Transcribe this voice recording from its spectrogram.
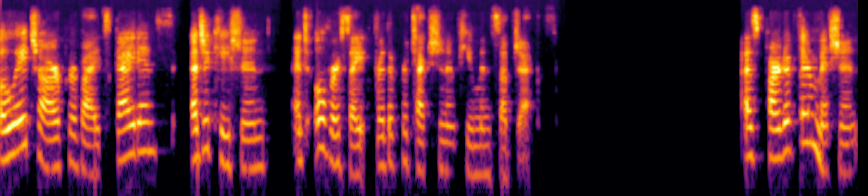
OHR provides guidance, education, and oversight for the protection of human subjects. As part of their mission,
